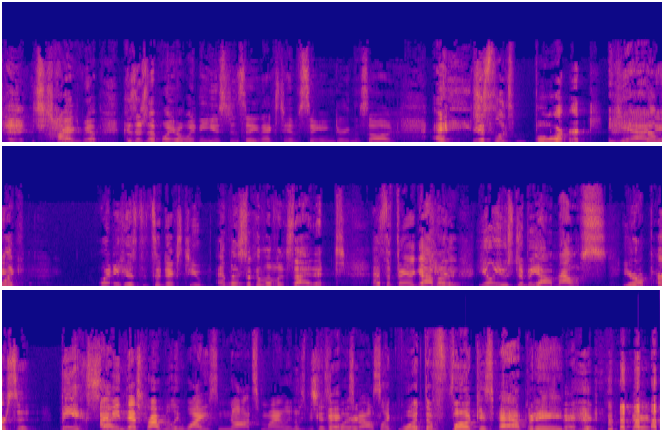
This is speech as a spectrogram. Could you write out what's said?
It just cracked I'm- me up because there's that point where Whitney Houston sitting next to him singing during the song, and he just looks bored. Yeah, And I'm dude. like, Whitney Houston sit next to you. At least look a little excited. That's the fairy godmother. Can- you used to be a mouse. You're a person. Be excited. I mean, that's probably why he's not smiling, is because he was fair. mouse. Like, what the fuck is happening? fair. fair.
